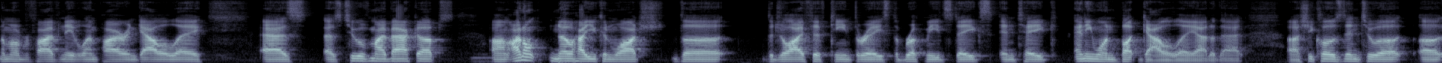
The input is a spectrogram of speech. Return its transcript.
the number five Naval Empire and Galilei, as as two of my backups. Um, I don't know how you can watch the the July 15th race, the Brookmead Stakes, and take anyone but Galilei out of that. Uh, she closed into a, a,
